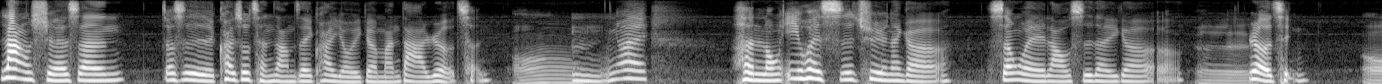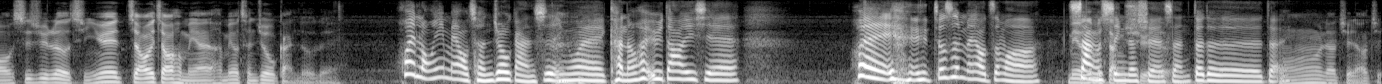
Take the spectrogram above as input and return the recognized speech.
让学生就是快速成长这一块有一个蛮大的热忱，哦，嗯，因为很容易会失去那个身为老师的一个呃，热情，哦，失去热情，因为教一教很没很没有成就感，对不对？会容易没有成就感，是 因为可能会遇到一些 会 就是没有这么上心的学生，对对对对对对，哦，了解了解。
